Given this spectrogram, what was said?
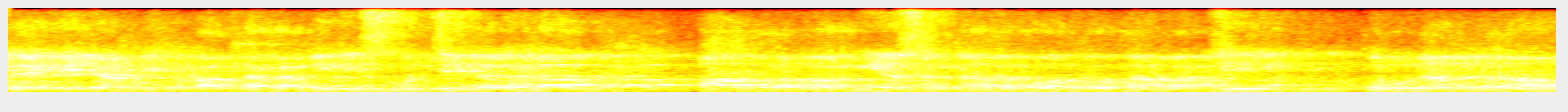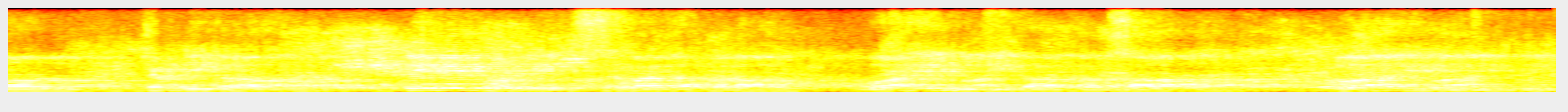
ਲੈ ਕੇ ਜਾਣ ਦੀ ਕਿਰਪਾਲਤਾ ਕਰਨੀ ਦੀ ਸਮੁੱਚੇ ਨਗਰ ਦਾ, ਆਪ ਵਰਗੀਆਂ ਸੰਗਤਾਂ ਦਾ ਬਹੁਤ ਬਹੁਤ ਧੰਨਵਾਦ ਜੀ। ਗੁਰੂ ਨਾਨਕ ਨਾਮ, ਚੜ੍ਹਦੀ ਕਲਾ, ਤੇਰੇ ਭਾਣੇ ਸਰਬਾ ਦਾ ਭਲਾ, ਵਾਹਿਗੁਰੂ ਜੀ ਕਾ ਖਾਲਸਾ, ਵਾਹਿਗੁਰੂ ਜੀ ਕੀ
